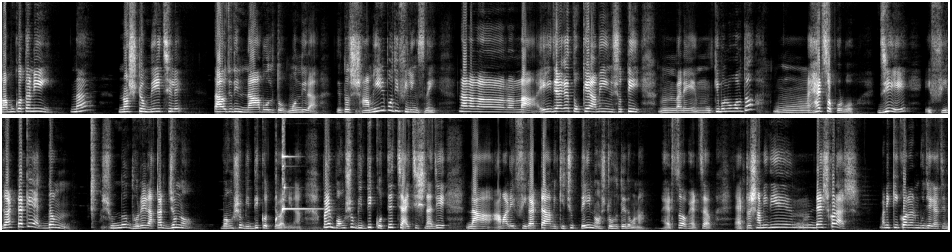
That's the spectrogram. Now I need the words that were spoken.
কামুকতা নেই, না? নষ্ট মেয়ে ছেলে। তাও যদি না বলতো মন্দিরা যে তোর স্বামীর প্রতি ফিলিংস নেই না না না না না, না এই জায়গায় তোকে আমি সত্যি মানে কি বলব বলতো হ্যাডসঅপ করব যে এই ফিগারটাকে একদম সুন্দর ধরে রাখার জন্য বংশ বৃদ্ধি করতে পারি না। মানে বংশ বৃদ্ধি করতে চাইছিস না যে না আমার এই ফিগারটা আমি কিছুতেই নষ্ট হতে দেবো না। হ্যাটসঅপ হ্যাটসঅপ একটা স্বামী দিয়ে ড্যাশ করাস? মানে কি করান বুঝে গেছেন?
